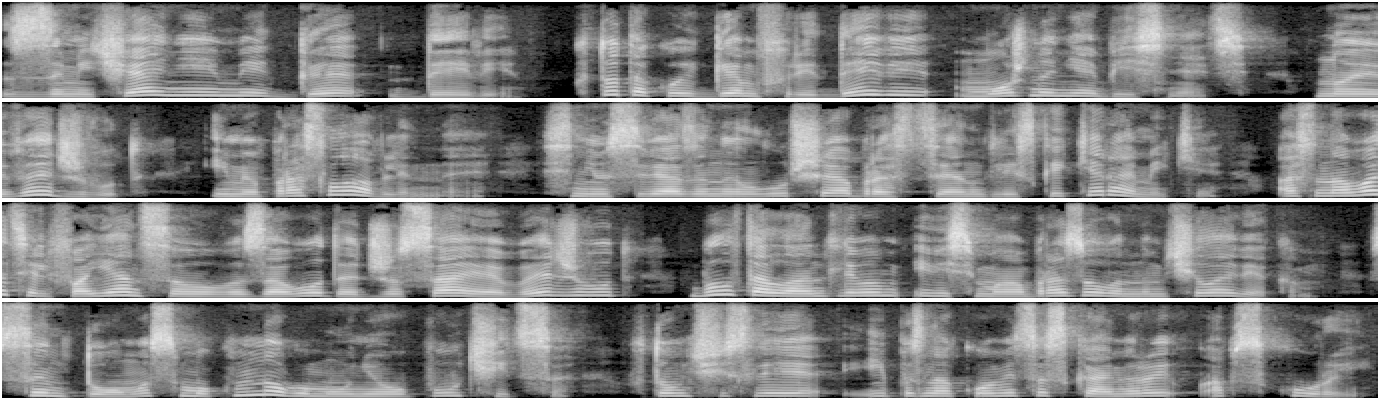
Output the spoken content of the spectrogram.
с замечаниями Г. Дэви. Кто такой Гемфри Дэви, можно не объяснять. Но и Веджвуд – имя прославленное, с ним связаны лучшие образцы английской керамики. Основатель фаянсового завода Джосайя Веджвуд был талантливым и весьма образованным человеком. Сын Тома смог многому у него поучиться, в том числе и познакомиться с камерой обскурой.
